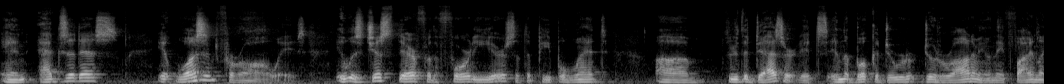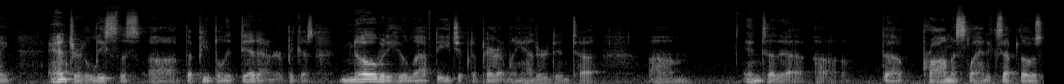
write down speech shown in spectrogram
in Exodus? It wasn't for always. It was just there for the 40 years that the people went um, through the desert. It's in the book of Deut- Deuteronomy when they finally entered, at least this, uh, the people that did enter, because nobody who left Egypt apparently entered into, um, into the uh, the promised land, except those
